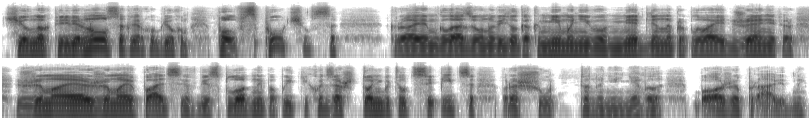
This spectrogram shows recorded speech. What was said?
челнок перевернулся кверху брюхом, пол вспучился. Краем глаза он увидел, как мимо него медленно проплывает Дженнифер, сжимая сжимая пальцы в бесплодной попытке хоть за что-нибудь уцепиться. Парашюта на ней не было. Боже праведный!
